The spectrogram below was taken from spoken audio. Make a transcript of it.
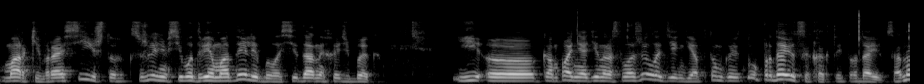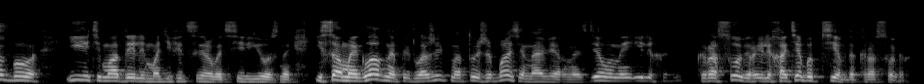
марки в России, что, к сожалению, всего две модели было, седан и хэтчбэк. И э, компания один раз вложила деньги, а потом говорит, ну, продаются как-то и продаются. А надо было и эти модели модифицировать серьезно. И самое главное, предложить на той же базе, наверное, сделанный или кроссовер, или хотя бы псевдокроссовер.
